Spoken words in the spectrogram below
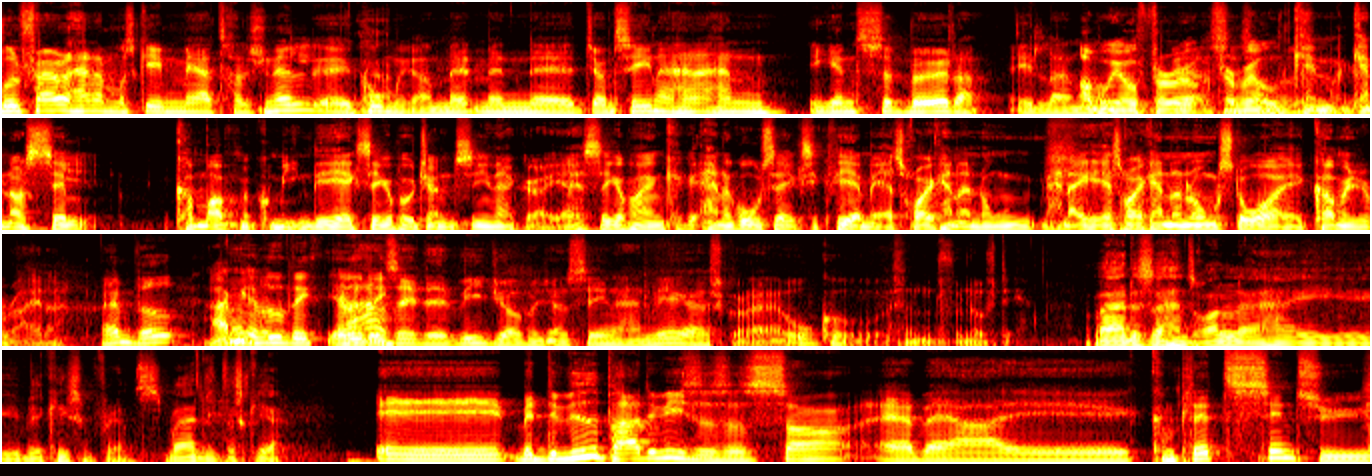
Will Ferrell, han er måske en mere traditionel uh, komiker, ja. men, men uh, John Cena, han, han igen subverter et eller andet. Og Will Ferrell, Ja, Ferrell kan, kan også selv komme op med komikken. Det er jeg ikke sikker på, at John Cena gør. Jeg er sikker på, at han, kan, han er god til at eksekvere, men jeg tror ikke, han er nogen, han er, ikke- jeg tror ikke, han er nogen stor uh, comedy writer. Hvem ved? Nej, men jeg ved det ikke. Jeg Jeg, ved har det set uh, videoer med John Cena. Han virker sgu da ok, sådan fornuftig. Hvad er det så, hans rolle er her i, Vacation Friends? Hvad er det, der sker? Øh, men det hvide par, det viser sig så at være øh, komplet sindssyge,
